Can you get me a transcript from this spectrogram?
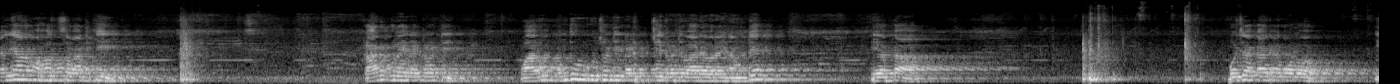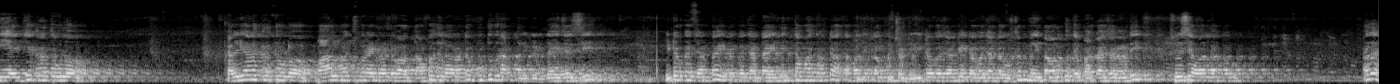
కళ్యాణ మహోత్సవానికి కారకులైనటువంటి వారు ముందు కూర్చుండి నడిపించేటువంటి వారు ఎవరైనా ఉంటే ఈ యొక్క పూజా కార్యక్రమంలో ఈ యజ్ఞ క్రతువులో కళ్యాణ క్రతువులో పాల్పంచుకునేటువంటి వారు దంపతులు ఎవరంటే ముందుకు రావాలి ఇక్కడ. దయచేసి ఇటొక జంట ఇటొక జంట. ఎంతమంది ఉంటే అంతమంది ఇక్కడ కూర్చోండి. ఇటొక జంట ఇటొక జంట కూర్చొని మిగతా వాళ్ళు కొద్దిగా పక్కా జరగండి. చూసే వాళ్ళకు అదే.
